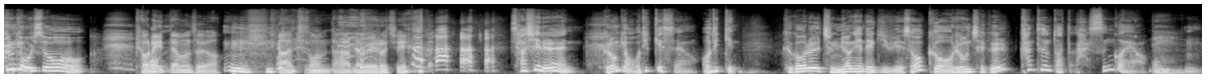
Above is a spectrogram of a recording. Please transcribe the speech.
그런 게 어딨어? 별에 어. 있다면서요. 음, 아 죄송합니다. 아, 나 왜 이러지? 사실은 그런 게 어딨겠어요. 어딨긴. 그거를 증명해내기 위해서 그 어려운 책을 칸트는 다 쓴 거예요. 네. 음. 음.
